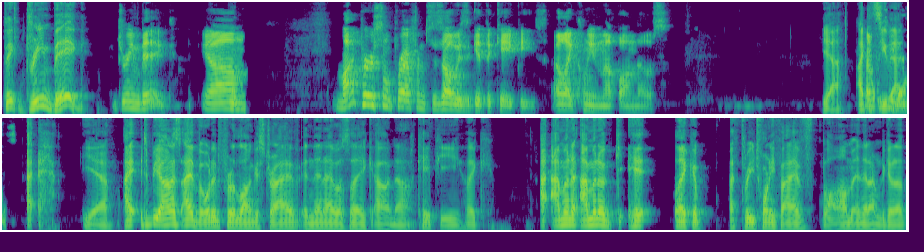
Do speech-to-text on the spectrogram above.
think dream big. Dream big. Um, my personal preference is always to get the KPs. I like cleaning up on those. yeah, I can see that. I, yeah, I to be honest, I voted for longest drive, and then I was like, oh no, KP. Like, I, I'm gonna I'm gonna hit like a a 325 bomb, and then I'm gonna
